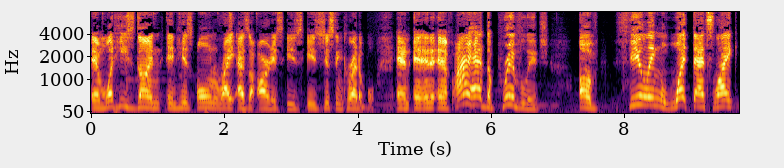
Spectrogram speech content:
and what he's done in his own right as an artist is is just incredible. And, and and if I had the privilege of feeling what that's like,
